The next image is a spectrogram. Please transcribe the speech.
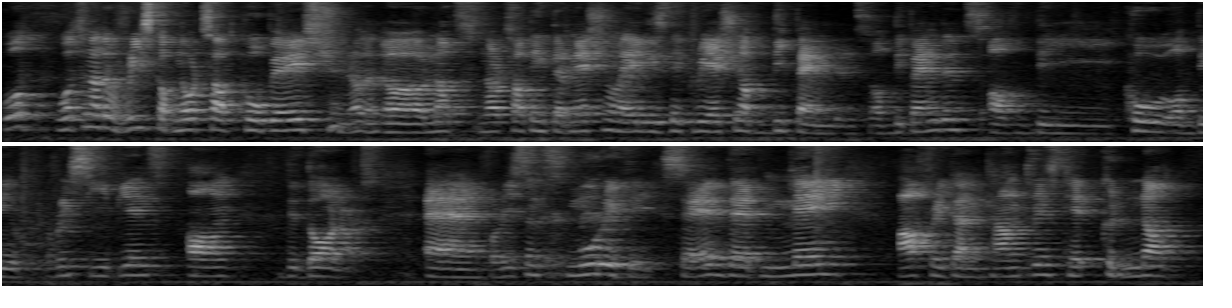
What, what's another risk of North-South cooperation, uh, uh North-South international aid, is the creation of dependence, of dependence of the co of the recipients on the donors. And for instance, Murithi said that many African countries could not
